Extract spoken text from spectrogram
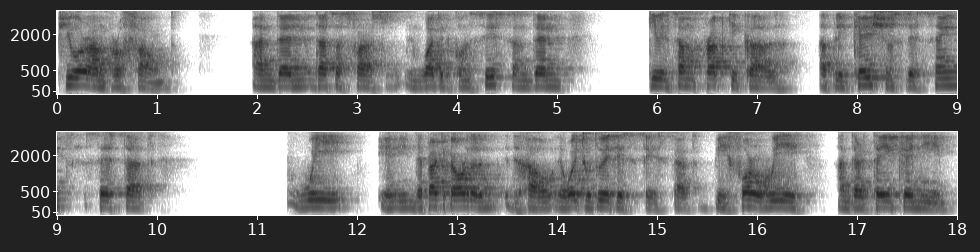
pure and profound. And then that's as far as in what it consists. And then giving some practical applications, the saint says that we in the practical order, how the way to do it is, is that before we undertake any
